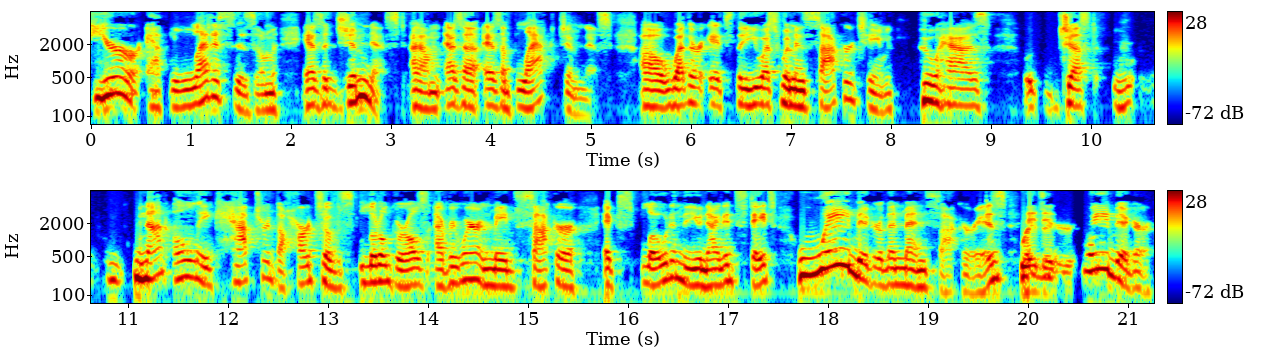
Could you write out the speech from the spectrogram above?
pure athleticism as a gymnast, um, as a as a black gymnast, uh, whether it's the U.S. women's soccer team who has just not only captured the hearts of little girls everywhere and made soccer explode in the United States, way bigger than men's soccer is. Way bigger. Way bigger.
